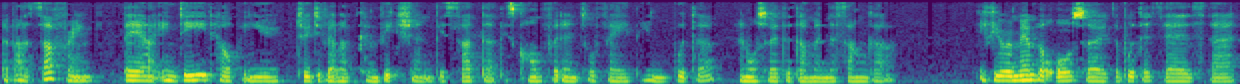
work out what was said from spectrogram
about suffering, they are indeed helping you to develop conviction, this saddha, this confidence or faith in Buddha and also the Dhamma and the Sangha. If you remember also, the Buddha says that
